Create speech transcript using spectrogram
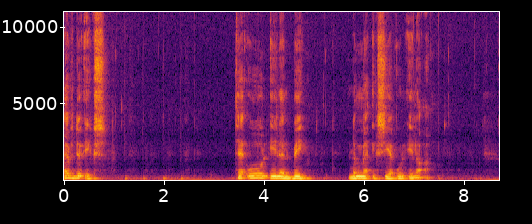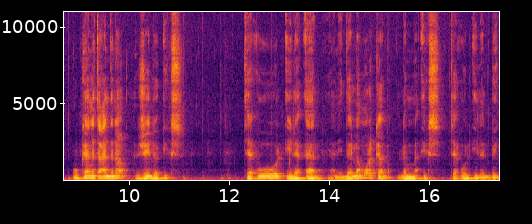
f de x تؤول إلى ال b. لما x يؤول إلى a وكانت عندنا g de x تؤول إلى l يعني دالة مركبة. لما x تؤول إلى ال b.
